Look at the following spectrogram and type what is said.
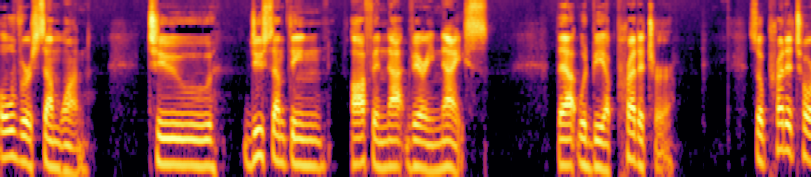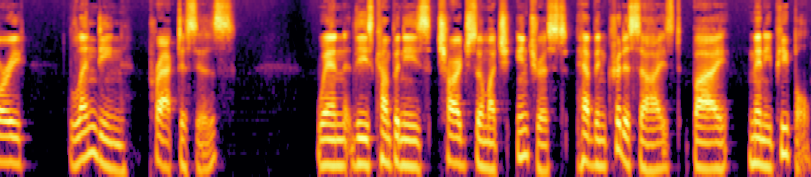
over someone to do something often not very nice. That would be a predator. So, predatory lending practices, when these companies charge so much interest, have been criticized by many people.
